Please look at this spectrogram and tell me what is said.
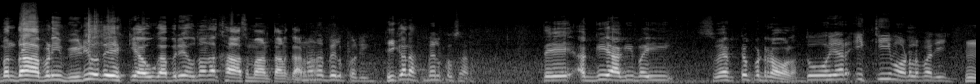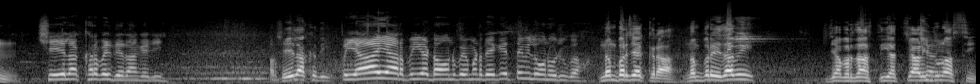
ਬੰਦਾ ਆਪਣੀ ਵੀਡੀਓ ਦੇਖ ਕੇ ਆਊਗਾ ਵੀਰੇ ਉਹਨਾਂ ਦਾ ਖਾਸ ਮਾਨਤਾਨ ਉਹਨਾਂ ਕਰਨਾ ਦਾ ਬਿਲਕੁਲ ਜੀ। ਠੀਕ ਹੈ ਨਾ? ਬਿਲਕੁਲ ਸਰ। ਤੇ ਅੱਗੇ ਆ ਗਈ ਬਾਈ ਸਵਿਫਟ ਪੈਟਰੋਲ 2021 ਮਾਡਲ ਭਾਜੀ। ਹੂੰ। 6 ਲੱਖ ਰੁਪਏ ਦੇ ਦਾਂਗੇ ਜੀ। 6 ਲੱਖ ਦੀ? 50000 ਰੁਪਏ ਡਾਊਨ ਪੇਮੈਂਟ ਦੇ ਕੇ ਇੱਥੇ ਵੀ ਲੋਨ ਹੋ ਜਾਊਗਾ। ਨੰਬਰ ਚੈੱਕ ਕਰਾ। ਨੰਬਰ ਇਹਦਾ ਵੀ ਜ਼ਬਰਦਸਤੀ ਆ 40 ਤੋਂ 80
